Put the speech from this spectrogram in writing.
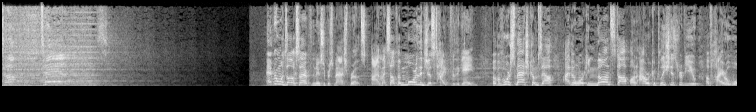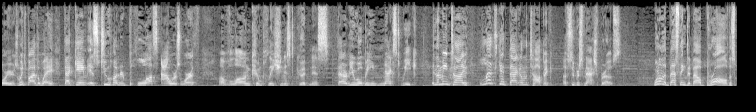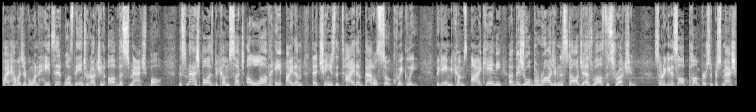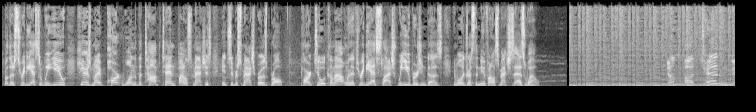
Top 10s! Everyone's all excited for the new Super Smash Bros. I myself am more than just hyped for the game. But before Smash comes out, I've been working non-stop on our completionist review of Hyrule Warriors, which by the way, that game is 200 plus hours worth of long completionist goodness. That review will be next week. In the meantime, let's get back on the topic of Super Smash Bros. One of the best things about Brawl, despite how much everyone hates it, was the introduction of the Smash Ball. The Smash Ball has become such a love hate item that changes the tide of battle so quickly. The game becomes eye candy, a visual barrage of nostalgia as well as destruction. So, to get us all pumped for Super Smash Bros. 3DS and Wii U, here's my part 1 of the top 10 final smashes in Super Smash Bros. Brawl. Part 2 will come out when the 3DS slash Wii U version does, and we'll address the new final smashes as well. Number 10!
